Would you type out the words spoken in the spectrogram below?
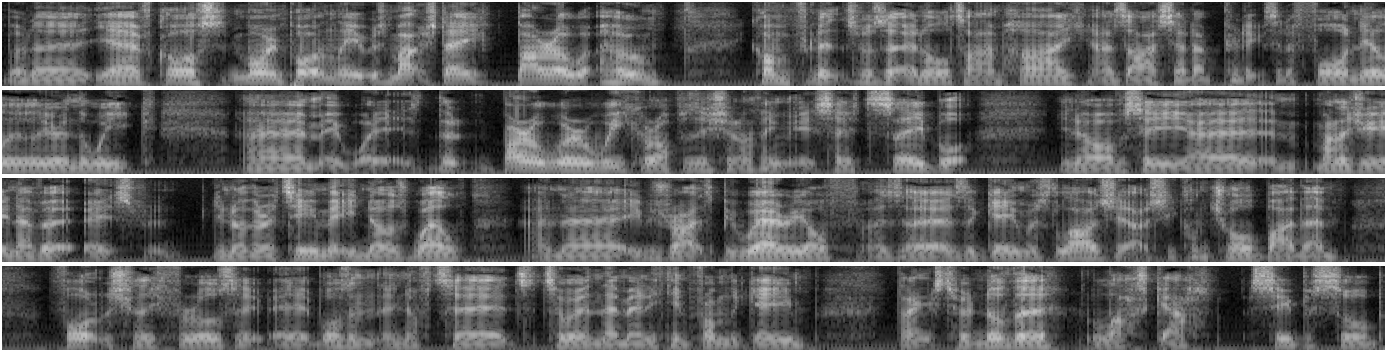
But uh, yeah, of course, more importantly, it was match day. Barrow at home. Confidence was at an all time high. As I said, I predicted a 4 0 earlier in the week. Um, it, it, the, Barrow were a weaker opposition, I think it's safe to say, but you know, obviously, uh, manager Ian Evatt, it's you know they're a team that he knows well, and uh, he was right to be wary of as a, as the game was largely actually controlled by them. Fortunately for us, it, it wasn't enough to, to, to earn them anything from the game, thanks to another last gasp super sub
